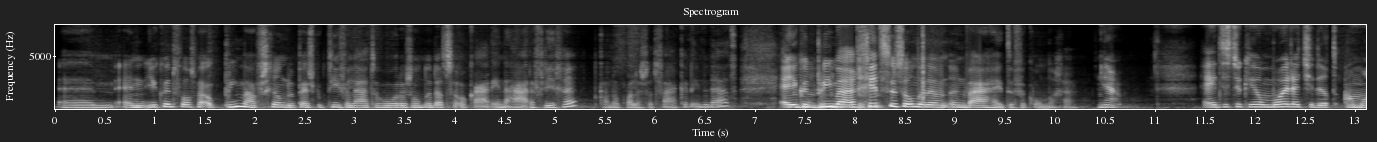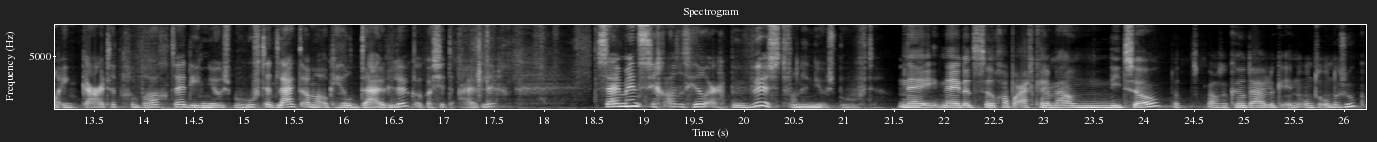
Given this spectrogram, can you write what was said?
Ehm, en je kunt volgens mij ook prima verschillende perspectieven laten horen zonder dat ze elkaar in de haren vliegen. Dat kan ook wel eens wat vaker, inderdaad. En je kunt prima gidsen zonder een, een waarheid te verkondigen. Ja. Hey, het is natuurlijk heel mooi dat je dat allemaal in kaart hebt gebracht, hè, die nieuwsbehoeften. Het lijkt allemaal ook heel duidelijk, ook als je het uitlegt. Zijn mensen zich altijd heel erg bewust van de nieuwsbehoeften? Nee, nee, dat is heel grappig. Eigenlijk helemaal niet zo. Dat was ook heel duidelijk in ons onderzoek.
